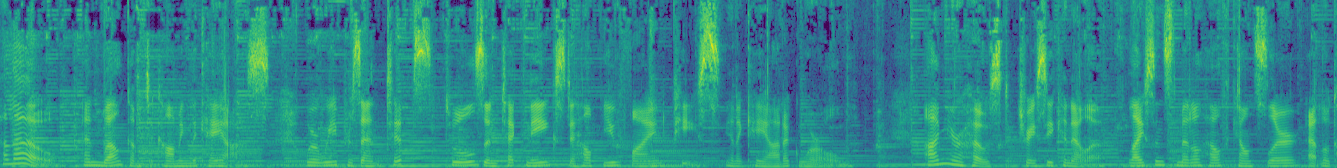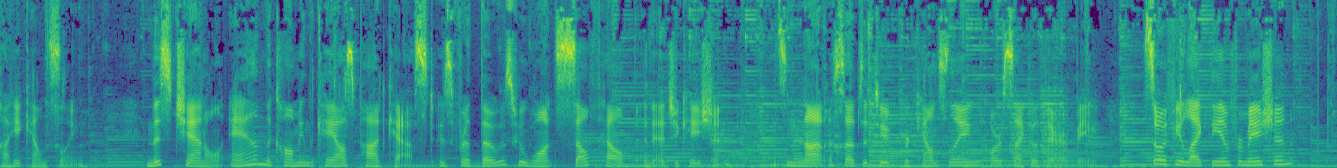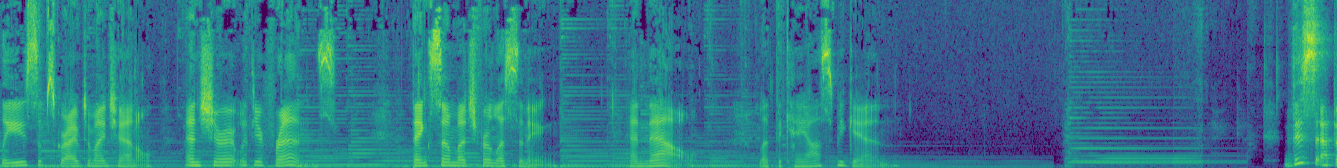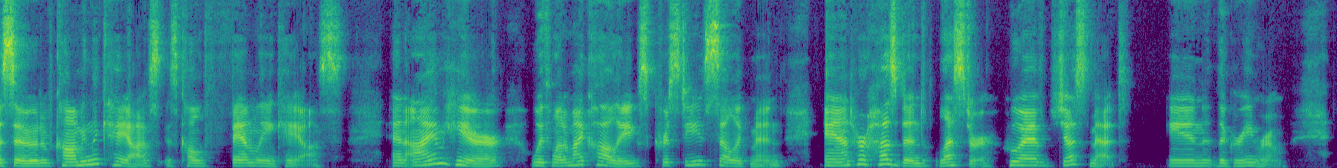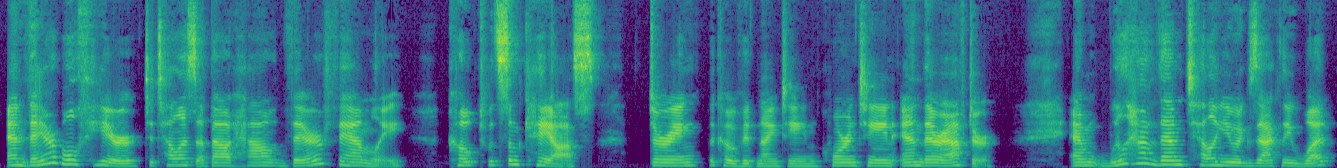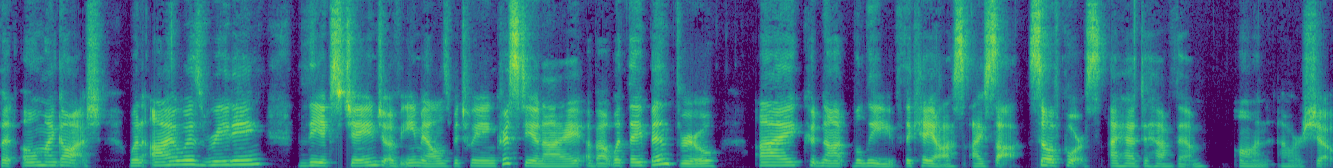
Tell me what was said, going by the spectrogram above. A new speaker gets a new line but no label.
Hello, and welcome to Calming the Chaos, where we present tips, tools, and techniques to help you find peace in a chaotic world. I'm your host, Tracy Canella, licensed mental health counselor at Lokahi Counseling. This channel and the Calming the Chaos podcast is for those who want self help and education. It's not a substitute for counseling or psychotherapy. So if you like the information, please subscribe to my channel and share it with your friends. Thanks so much for listening. And now, let the chaos begin. This episode of Calming the Chaos is called Family in Chaos. And I am here with one of my colleagues, Christy Seligman, and her husband, Lester, who I have just met in the green room. And they are both here to tell us about how their family coped with some chaos during the COVID 19 quarantine and thereafter. And we'll have them tell you exactly what, but oh my gosh, when I was reading the exchange of emails between Christy and I about what they've been through, I could not believe the chaos I saw. So, of course, I had to have them on our show.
